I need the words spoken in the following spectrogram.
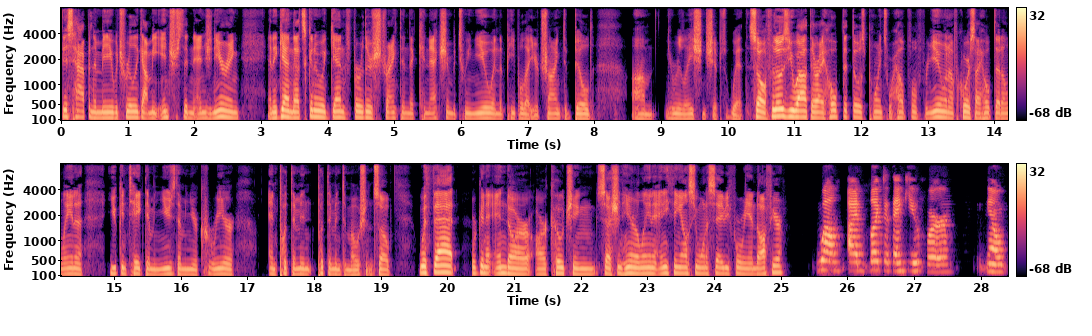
this happened to me, which really got me interested in engineering. And again, that's going to again further strengthen the connection between you and the people that you're trying to build um, your relationships with. So, for those of you out there, I hope that those points were helpful for you. And of course, I hope that Elena, you can take them and use them in your career and put them in put them into motion. So with that, we're going to end our our coaching session here. Elena, anything else you want to say before we end off here? Well, I'd like to thank you for you know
